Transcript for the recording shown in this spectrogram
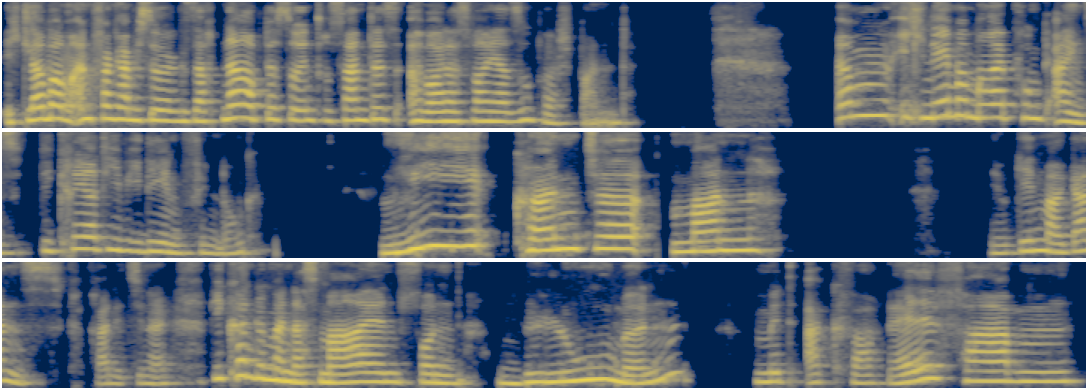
Ich glaube, am Anfang habe ich sogar gesagt, na, ob das so interessant ist, aber das war ja super spannend. Ähm, ich nehme mal Punkt 1, die kreative Ideenfindung. Wie könnte man, wir gehen mal ganz traditionell, wie könnte man das Malen von Blumen mit Aquarellfarben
